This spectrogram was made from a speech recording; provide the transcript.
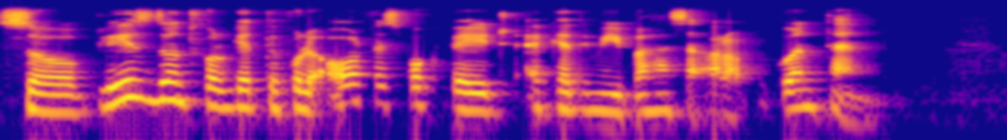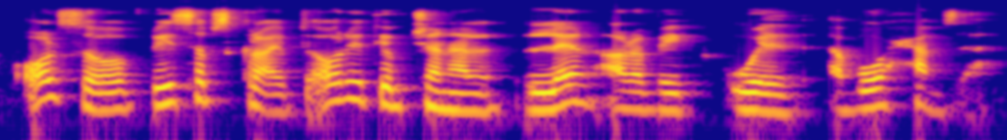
So please don't forget to follow our Facebook page Academy Bahasa Arab Guantan Also, please subscribe to our YouTube channel Learn Arabic with Abu Hamza.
